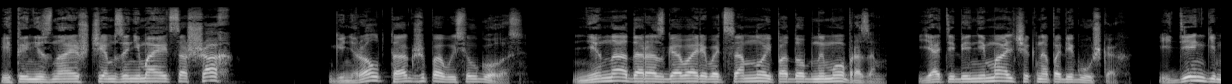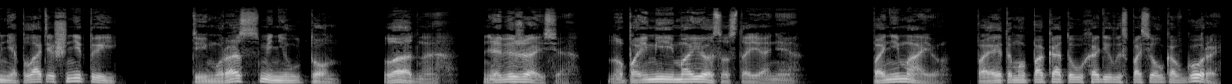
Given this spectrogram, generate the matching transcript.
и ты не знаешь, чем занимается шах?» Генерал также повысил голос. «Не надо разговаривать со мной подобным образом. Я тебе не мальчик на побегушках, и деньги мне платишь не ты». Теймурас сменил тон. «Ладно, не обижайся, но пойми и мое состояние». «Понимаю. Поэтому, пока ты уходил из поселка в горы,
